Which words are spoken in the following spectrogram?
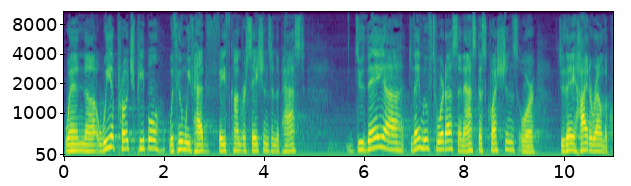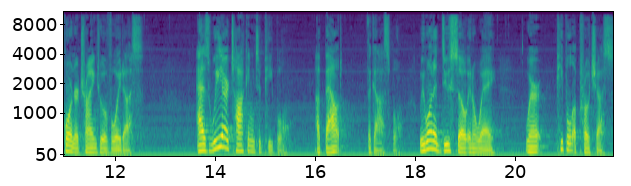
When uh, we approach people with whom we've had faith conversations in the past, do they, uh, do they move toward us and ask us questions, or do they hide around the corner trying to avoid us? As we are talking to people about the gospel, we want to do so in a way where people approach us.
